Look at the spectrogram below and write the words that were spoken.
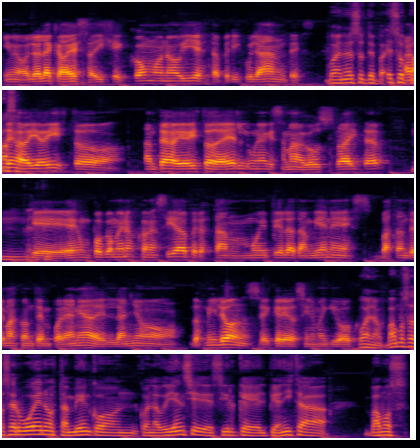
y me voló la cabeza. Dije, ¿cómo no vi esta película antes? Bueno, eso, te, eso Antes pasa. había visto, antes había visto de él una que se llama Ghostwriter, Mm, que es un poco menos conocida, pero está muy piola también, es bastante más contemporánea del año 2011, creo, si no me equivoco. Bueno, vamos a ser buenos también con, con la audiencia y decir que el pianista vamos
